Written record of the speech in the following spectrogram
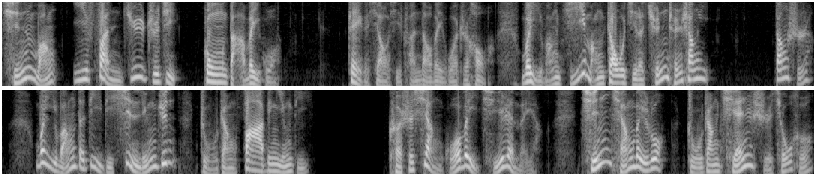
秦王依范雎之计攻打魏国。这个消息传到魏国之后啊，魏王急忙召集了群臣商议。当时啊，魏王的弟弟信陵君主张发兵迎敌，可是相国魏齐认为啊，秦强魏弱，主张遣使求和。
